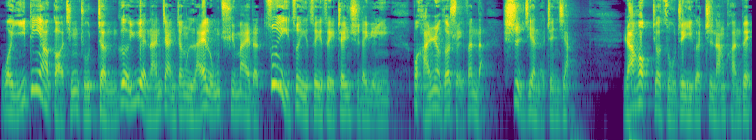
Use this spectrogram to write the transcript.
我一定要搞清楚整个越南战争来龙去脉的最最最最真实的原因，不含任何水分的事件的真相。然后就组织一个智囊团队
